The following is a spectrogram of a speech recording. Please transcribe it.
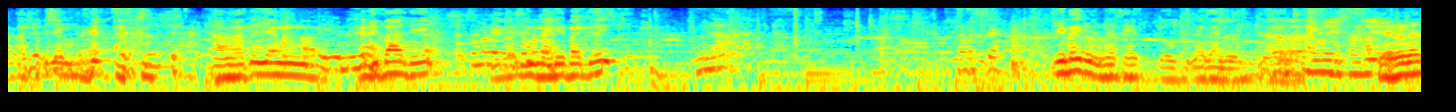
Ang ato yung... Ang ato yung balibad eh. Balibad doy. Lima yun, nasa ito. Na gano'n. Meron na?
